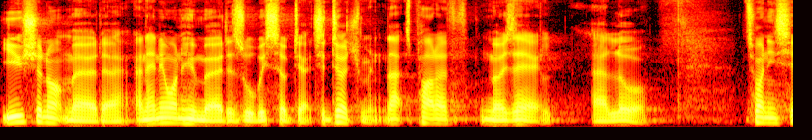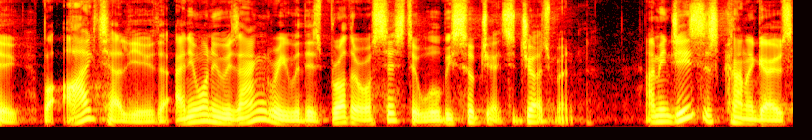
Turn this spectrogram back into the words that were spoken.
you shall not murder, and anyone who murders will be subject to judgment. That's part of Mosaic uh, law. 22. But I tell you that anyone who is angry with his brother or sister will be subject to judgment. I mean, Jesus kind of goes,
